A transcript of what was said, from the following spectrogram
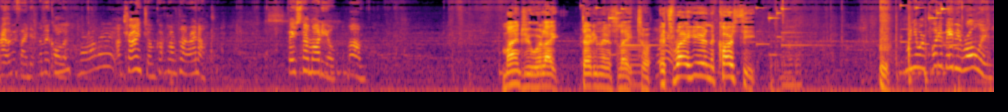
right, let me find it. Let me call it. call it? I'm trying to. I'm, I'm, I'm trying right now. FaceTime audio, mom. Mind you, we're like 30 minutes late. To It's right here in the car seat. When you were putting baby rolling.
